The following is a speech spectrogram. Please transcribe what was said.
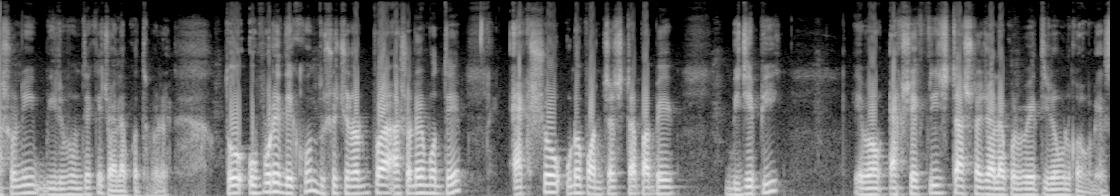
আসনই বীরভূম থেকে জয়লাভ করতে পারে তো উপরে দেখুন, দুশো চুরানব্বই আসনের মধ্যে একশো উনপঞ্চাশটা পাবে বিজেপি এবং একশো একত্রিশটা আসনে জয়লাভ করবে তৃণমূল কংগ্রেস।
